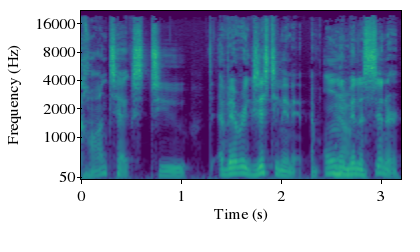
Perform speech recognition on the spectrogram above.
context to of ever existing in it. I've only Yeah. been a sinner.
